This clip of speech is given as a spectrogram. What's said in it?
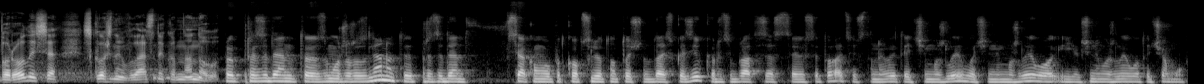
боролися з кожним власником на ново. Президент е, зможе розглянути. Президент в всякому випадку абсолютно точно дасть вказівки розібратися з цією ситуацією, встановити, чи можливо, чи неможливо, і якщо неможливо, то чому.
